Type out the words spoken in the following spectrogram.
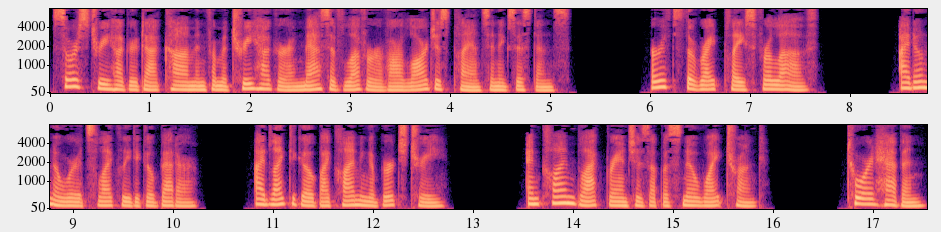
Source treehugger.com and from a tree hugger and massive lover of our largest plants in existence. Earth's the right place for love. I don't know where it's likely to go better. I'd like to go by climbing a birch tree and climb black branches up a snow white trunk toward heaven.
